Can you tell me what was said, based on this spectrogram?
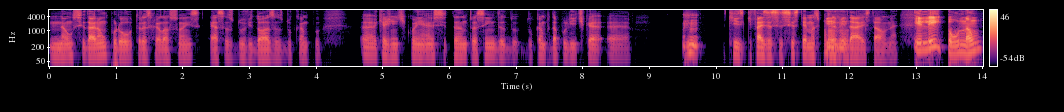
Não se darão por outras relações, essas duvidosas do campo uh, que a gente conhece tanto, assim, do, do, do campo da política. Uh, que, que faz esses sistemas uhum. piramidais e uhum. tal, né? Eleito ou não,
